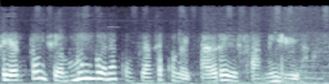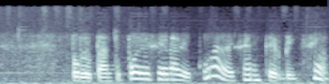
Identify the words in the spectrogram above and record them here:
¿cierto? Y hay muy buena confianza con el padre de familia, por lo tanto puede ser adecuada esa intervención.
